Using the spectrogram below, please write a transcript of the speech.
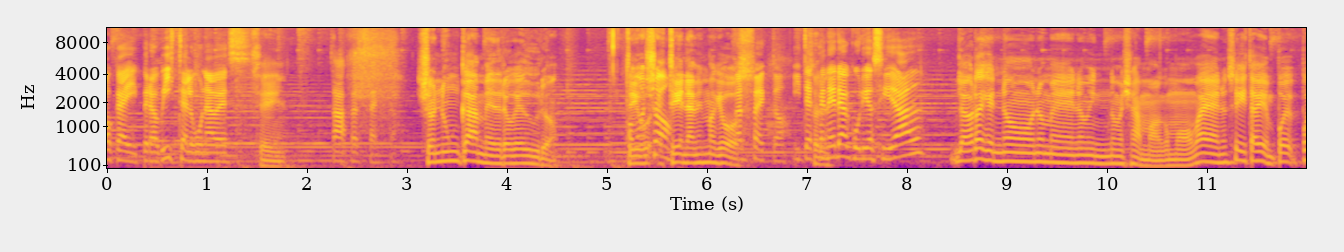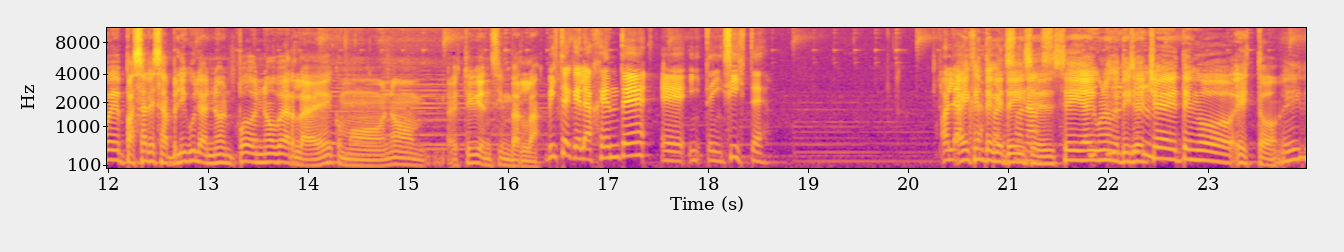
Ok, pero viste alguna vez. Sí. Está perfecto. Yo nunca me drogué duro. Estoy, Como yo. estoy en la misma que vos. Perfecto. ¿Y te genera curiosidad? La verdad que no, no, me, no, me, no me llama. Como, bueno, sí, está bien. Puede, puede pasar esa película, no puedo no verla, ¿eh? Como, no. Estoy bien sin verla. Viste que la gente eh, te insiste. Hay gente que te dice, sí, hay uno que te dice, che, tengo esto. Y,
